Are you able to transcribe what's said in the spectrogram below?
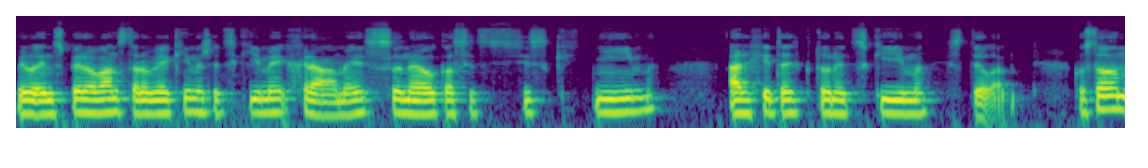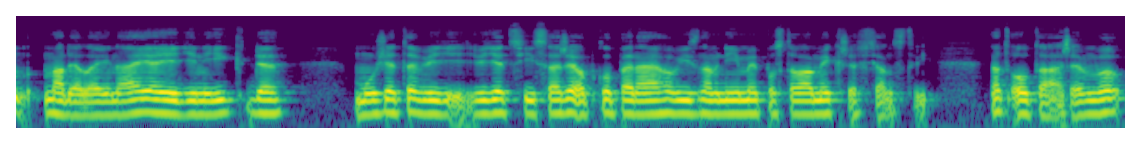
byl inspirován starověkými řeckými chrámy s neoklasickým architektonickým stylem. Kostel Madeleine je jediný, kde můžete vidět císaře obklopeného významnými postavami křesťanství. Nad oltářem v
